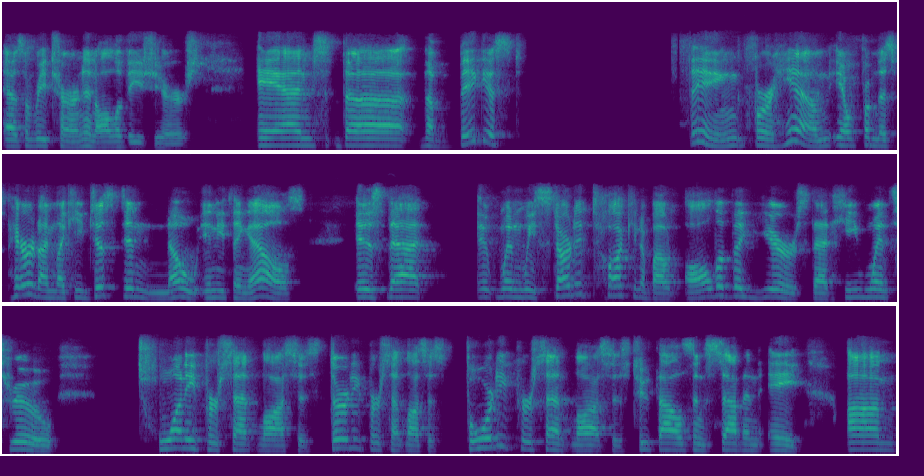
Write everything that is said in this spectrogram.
as a return in all of these years. And the the biggest thing for him, you know, from this paradigm, like he just didn't know anything else, is that it, when we started talking about all of the years that he went through 20% losses, 30% losses, 40% losses 2007 8 um,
